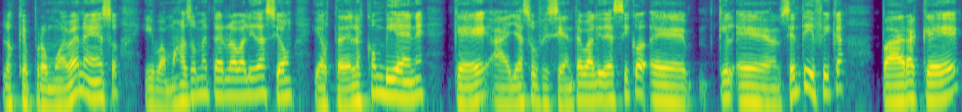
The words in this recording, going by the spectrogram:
los que promueven eso, y vamos a someterlo a validación. Y a ustedes les conviene que haya suficiente validez eh, eh, científica para que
